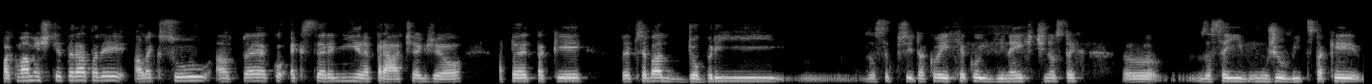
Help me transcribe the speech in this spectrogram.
pak mám ještě teda tady Alexu a to je jako externí repráček, že jo, a to je taky, to je třeba dobrý zase při takových jako jiných činnostech zase jí můžu víc taky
